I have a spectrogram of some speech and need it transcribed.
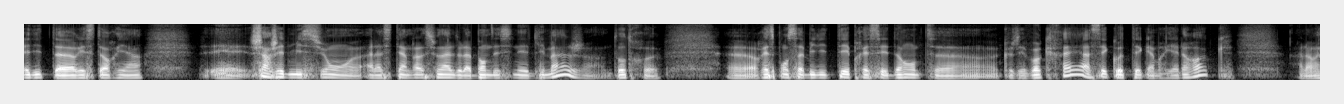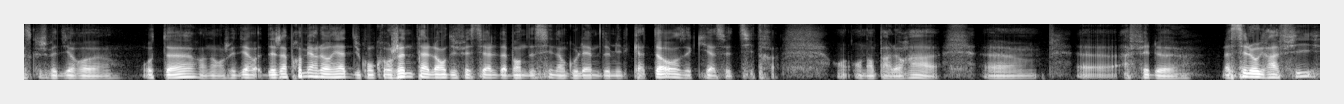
éditeur, historien, et chargé de mission à la Cité internationale de la bande dessinée et de l'image. D'autres euh, responsabilités précédentes euh, que j'évoquerai. À ses côtés, Gabriel Roch. Alors, est-ce que je vais dire euh, auteur? Non, je vais dire déjà première lauréate du concours Jeune Talent du Festival de la bande dessinée Angoulême 2014 et qui, à ce titre, on, en parlera, a fait la scénographie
